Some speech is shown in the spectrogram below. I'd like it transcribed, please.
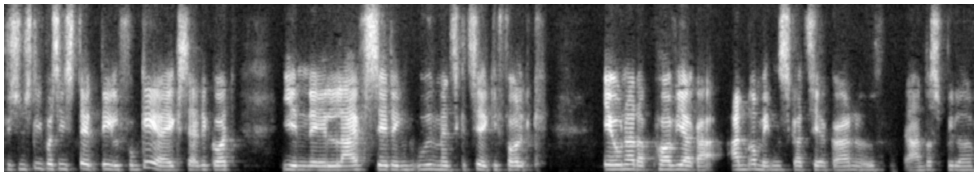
vi synes lige præcis, den del fungerer ikke særlig godt i en uh, live setting, uden man skal til at give folk evner, der påvirker andre mennesker til at gøre noget af andre spillere.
